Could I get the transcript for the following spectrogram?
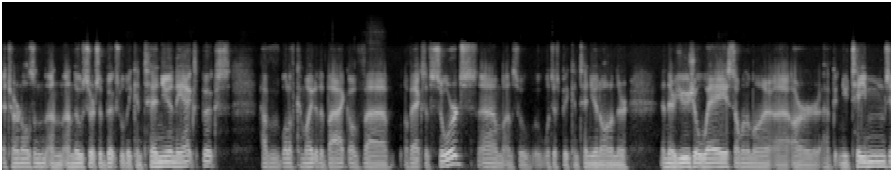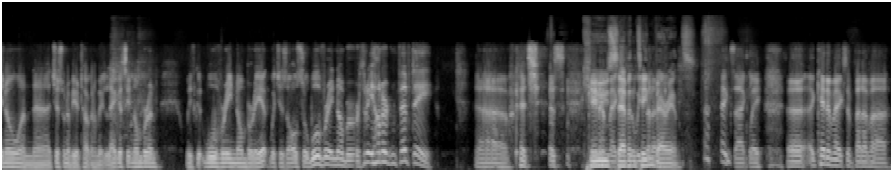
Eternals and, and, and those sorts of books will be continuing. The X books have will have come out of the back of uh, of X of Swords, um, and so we'll just be continuing on in their in their usual way. Some of them are uh, are have got new teams, you know, and uh, just whenever you're talking about legacy numbering, We've got Wolverine number eight, which is also Wolverine number 350, uh, which is Q17 variants. exactly. Uh, it kind of makes a bit of a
